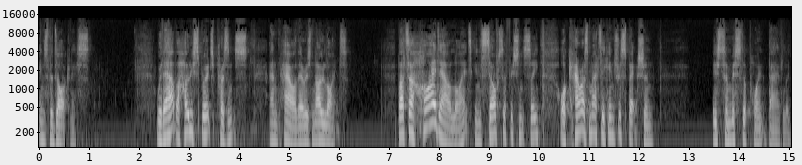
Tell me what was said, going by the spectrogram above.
into the darkness. Without the Holy Spirit's presence and power, there is no light. But to hide our light in self sufficiency or charismatic introspection is to miss the point badly.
